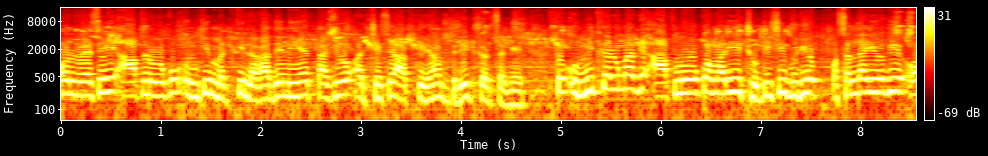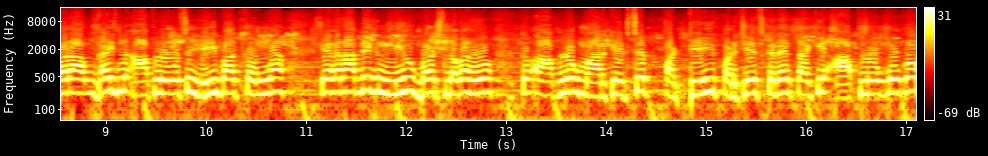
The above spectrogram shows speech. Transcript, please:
और वैसे ही आप लोगों को उनकी मटकी लगा देनी है ताकि वो अच्छे से आपके यहाँ ब्रीड कर सकें। तो उम्मीद करूँगा कि आप लोगों को हमारी ये छोटी सी वीडियो पसंद आई होगी। और आप गाइज़ मैं आप लोगों से यही बात कहूँगा कि अगर आप एक न्यू बर्ड्स लवर हो तो आप लोग मार्केट से पट्टे ही परचेज करें ताकि आप लोगों को,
